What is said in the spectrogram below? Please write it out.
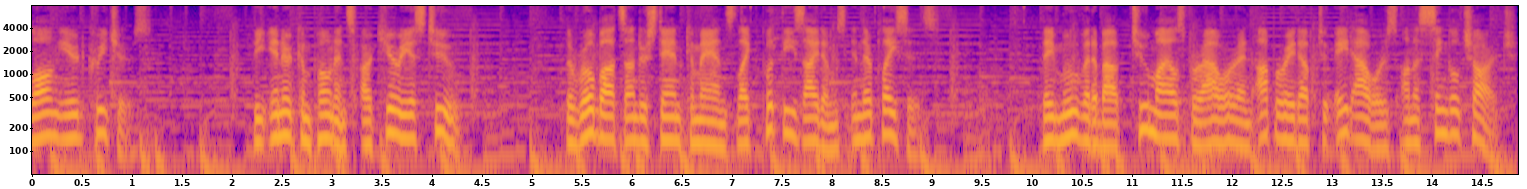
long-eared creatures. The inner components are curious too. The robots understand commands like put these items in their places. They move at about 2 miles per hour and operate up to 8 hours on a single charge.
